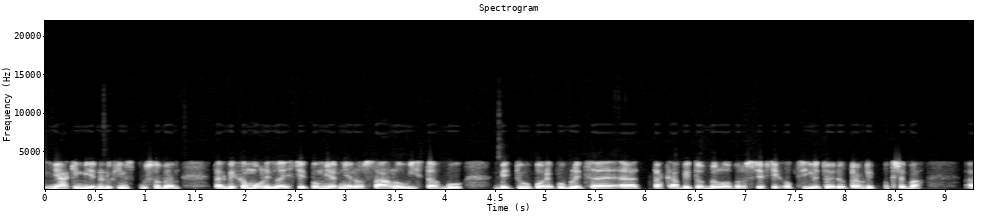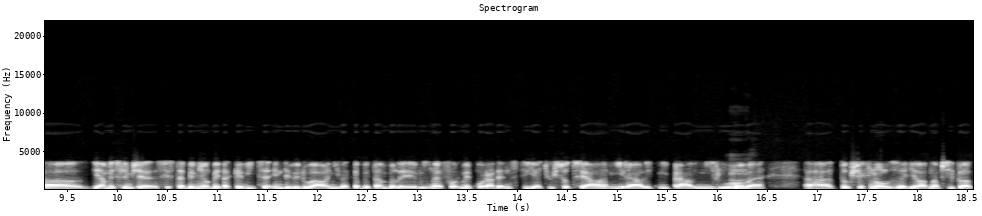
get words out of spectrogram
nějakým jednoduchým způsobem, tak bychom mohli zajistit poměrně rozsáhlou výstavbu bytů po republice, eh, tak aby to bylo prostě v těch obcích, kde to je dopravdy potřeba. Eh, já myslím, že systém by měl být také více individuální, tak aby tam byly různé formy poradenství, ať už sociální, realitní, právní, dluhové. To všechno lze dělat například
